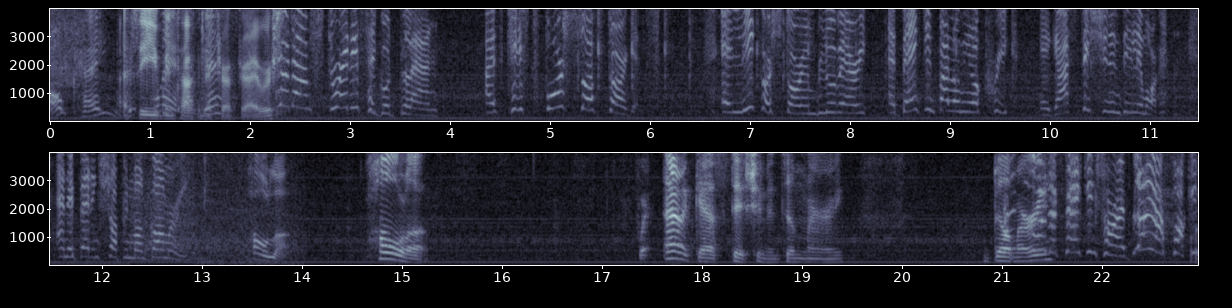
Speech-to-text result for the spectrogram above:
Okay. I see you've been talking to truck drivers. You're damn straight it's a good plan. I've cased four soft targets. A liquor store in Blueberry, a bank in Palomino Creek, a gas station in Dillimore, and a betting shop in Montgomery. Hold up. Hold up. We're at a gas station in Bill Murray. Bill Murray? The banking store, I blow your fucking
